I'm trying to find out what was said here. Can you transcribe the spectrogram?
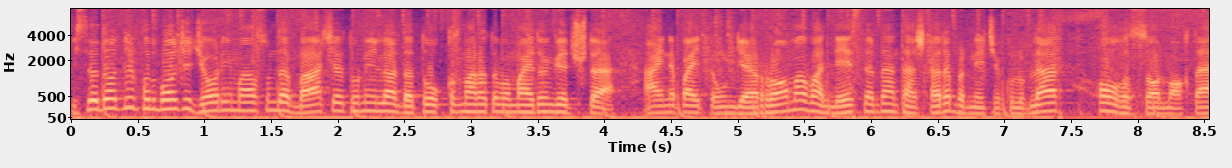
Iste'dodli futbolchi joriy mavsumda barcha turnirlarda 9 marotaba maydonga tushdi. Ayni paytda unga Roma va Leicesterdan tashqari bir necha klublar og'iz solmoqda.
